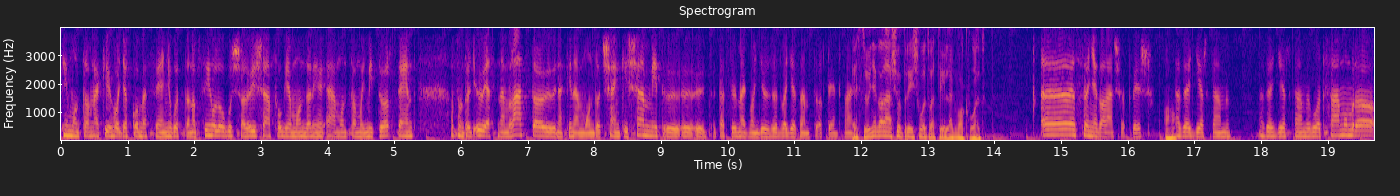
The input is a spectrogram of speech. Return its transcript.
Én mondtam neki, hogy akkor beszéljen nyugodtan a pszichológussal, ő is el fogja mondani, elmondtam, hogy mi történt. Azt mondta, hogy ő ezt nem látta, ő neki nem mondott senki semmit, ő, ő, ő, tehát ő meg van győződve, hogy ez nem történt meg. Ez szőnyeg alá söprés volt, vagy tényleg vak volt? Ö, Szőnyeg alásöprés. Aha. Ez egyértelmű. Ez egyértelmű volt számomra,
